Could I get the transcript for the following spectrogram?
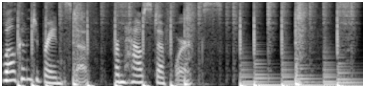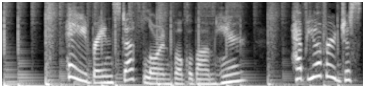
Welcome to Brain Stuff from How Stuff Works. Hey, Brain Stuff, Lauren Vogelbaum here. Have you ever just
